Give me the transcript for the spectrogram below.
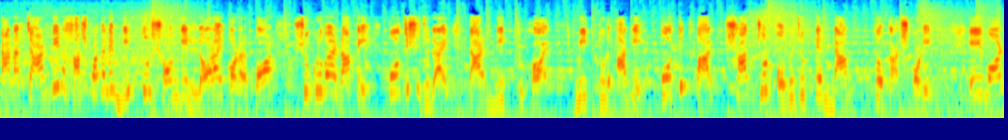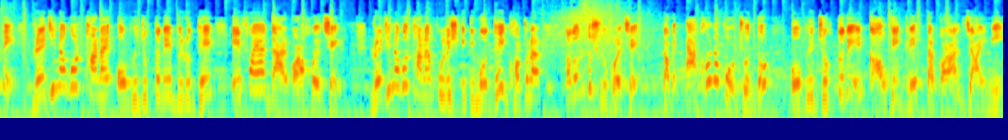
টানা চার দিন হাসপাতালে মৃত্যুর সঙ্গে লড়াই করার পর শুক্রবার রাতে পঁচিশে জুলাই তার মৃত্যু হয়। মৃত্যুর আগে পতিত পাল সাতজন অভিযুক্তের নাম প্রকাশ করেন। এই মর্মে রেজিনগর থানায় অভিযুক্তদের বিরুদ্ধে এফআইআর দায়ের করা হয়েছে। রেজিনগর থানা পুলিশ ইতিমধ্যেই ঘটনার তদন্ত শুরু করেছে। তবে এখনও পর্যন্ত অভিযুক্তদের কাউকে গ্রেফতার করা যায়নি।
